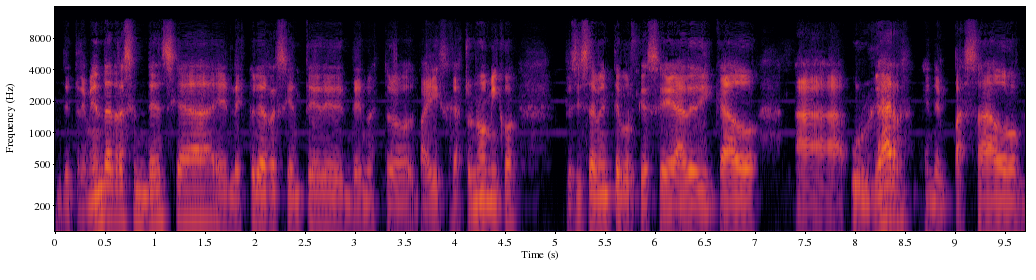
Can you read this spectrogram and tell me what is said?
de tremenda trascendencia en la historia reciente de, nuestro país gastronómico, precisamente porque se ha dedicado a hurgar en el pasado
